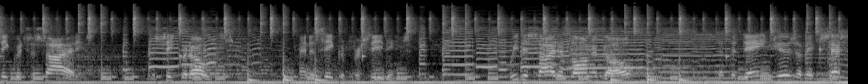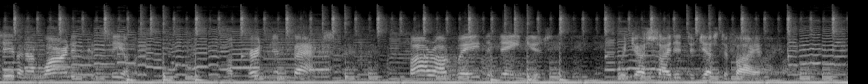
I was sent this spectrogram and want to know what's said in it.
secret societies, the secret oaths, and the secret proceedings. We decided long ago that the dangers of excessive and unwarranted concealment of pertinent facts far outweighed the dangers which are cited to justify it.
